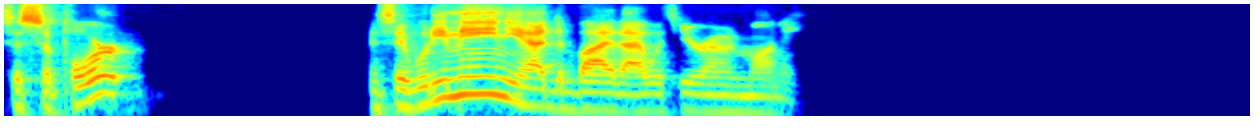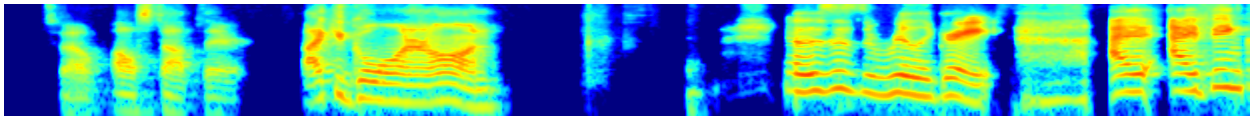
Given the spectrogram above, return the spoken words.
to support and say, What do you mean you had to buy that with your own money? So I'll stop there. I could go on and on. No, this is really great. I, I think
